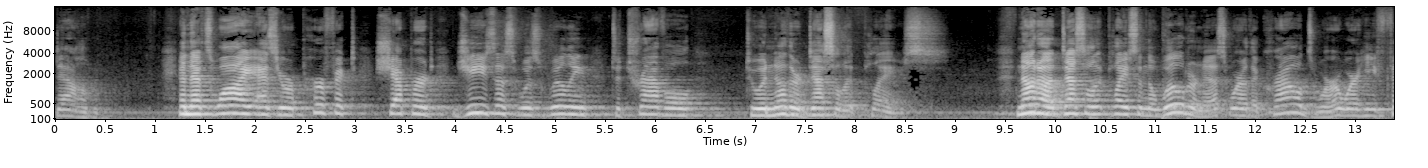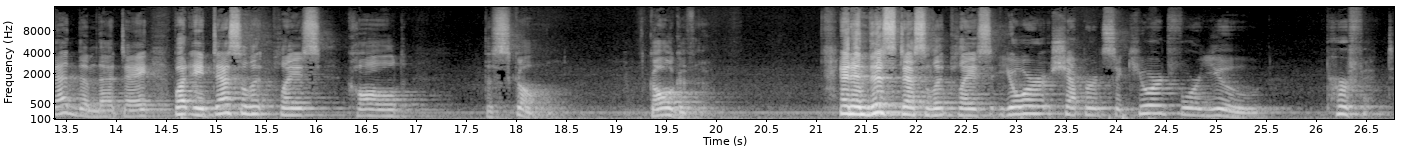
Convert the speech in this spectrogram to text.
down. And that's why, as your perfect shepherd, Jesus was willing to travel to another desolate place not a desolate place in the wilderness where the crowds were, where he fed them that day, but a desolate place called the skull, Golgotha. And in this desolate place, your shepherd secured for you perfect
